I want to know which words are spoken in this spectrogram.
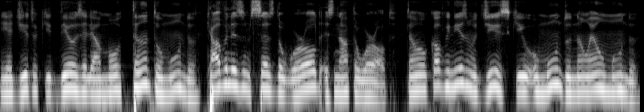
E é dito que Deus ele amou tanto o mundo. Calvinism says the world is not the world, Então o calvinismo diz que o mundo não é um mundo,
